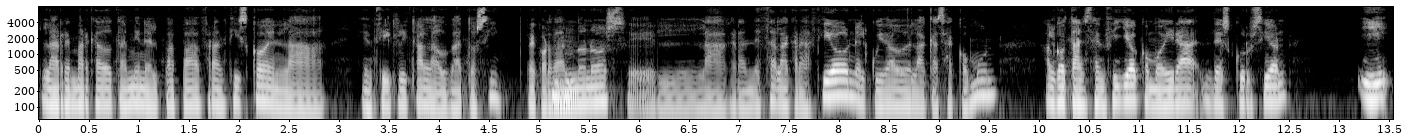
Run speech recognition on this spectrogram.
la ha remarcado también el Papa Francisco en la encíclica Laudato Si, recordándonos uh -huh. la grandeza de la creación, el cuidado de la casa común, algo tan sencillo como ir a de excursión y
